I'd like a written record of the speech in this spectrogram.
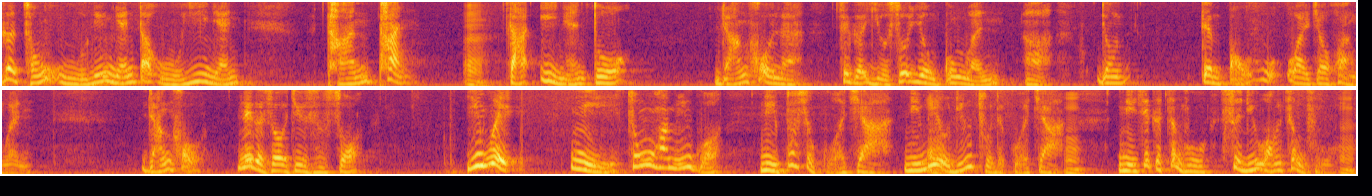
个从五零年到五一年谈判，嗯，达一年多，然后呢，这个有时候用公文啊，用电报外交换文，然后那个时候就是说，因为你中华民国，你不是国家，你没有领土的国家，嗯，你这个政府是流亡政府，嗯。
